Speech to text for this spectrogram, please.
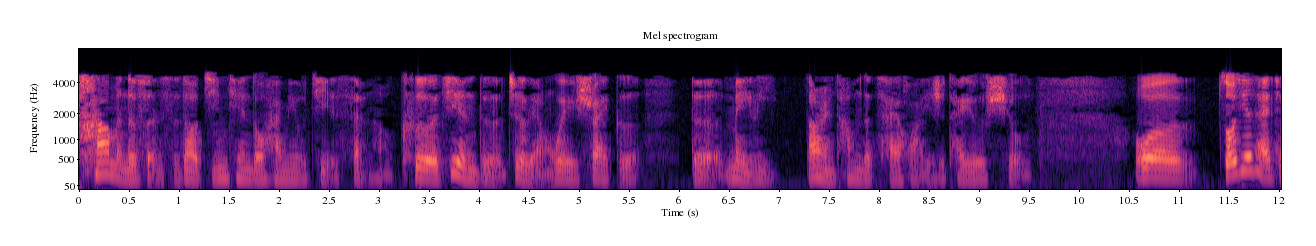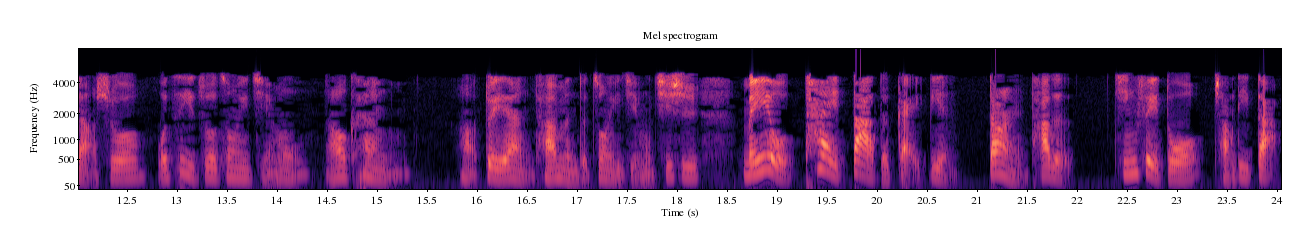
他们的粉丝到今天都还没有解散哈，可见的这两位帅哥的魅力，当然他们的才华也是太优秀了。我昨天才讲说，我自己做综艺节目，然后看啊对岸他们的综艺节目，其实没有太大的改变。当然，他的经费多，场地大，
